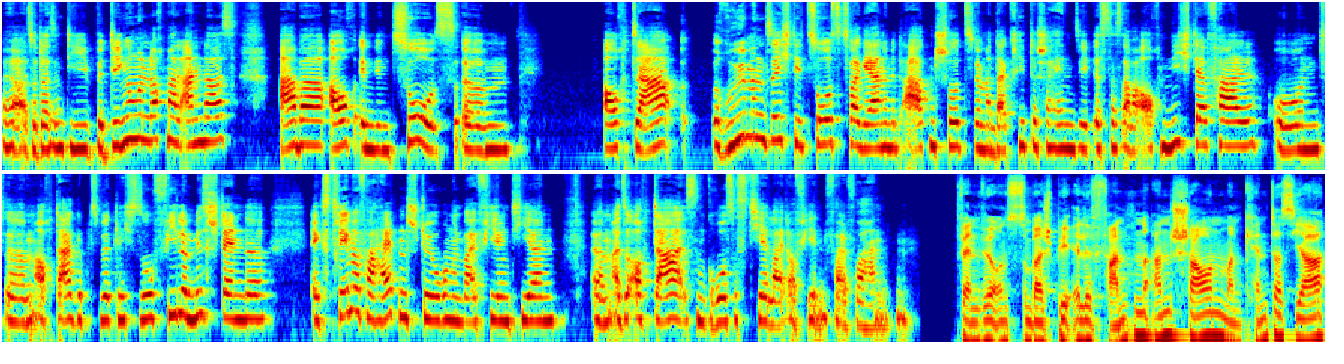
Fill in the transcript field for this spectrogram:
Äh, also da sind die Bedingungen nochmal anders. Aber auch in den Zoos, ähm, auch da rühmen sich die Zoos zwar gerne mit Artenschutz, wenn man da kritischer hinsieht, ist das aber auch nicht der Fall. Und ähm, auch da gibt es wirklich so viele Missstände, extreme Verhaltensstörungen bei vielen Tieren. Ähm, also auch da ist ein großes Tierleid auf jeden Fall vorhanden. Wenn wir uns zum Beispiel Elefanten anschauen, man kennt das ja,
